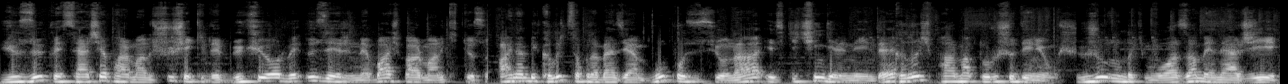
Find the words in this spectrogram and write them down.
Yüzük ve serçe parmağını şu şekilde büküyor ve üzerine baş parmağını kilitliyorsun. Aynen bir kılıç sapına benzeyen bu pozisyona eski Çin geleneğinde kılıç parmak duruşu deniyormuş. Vücudundaki muazzam enerjiyi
